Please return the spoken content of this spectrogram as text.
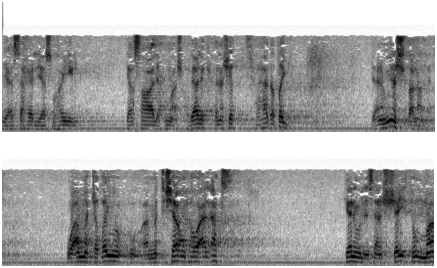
يا سهل يا سهيل. يا صالح وما أشبه ذلك فنشدت فهذا طيب لأنه ينشط العمل. وأما التطير أما التشاؤم فهو على العكس. ينوي الإنسان الشيء ثم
